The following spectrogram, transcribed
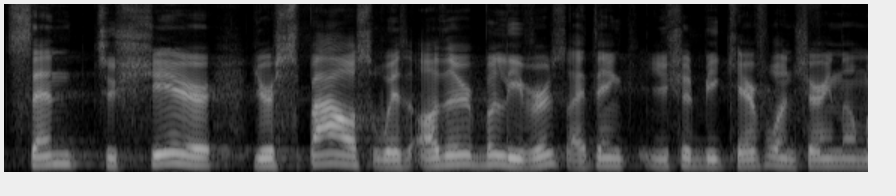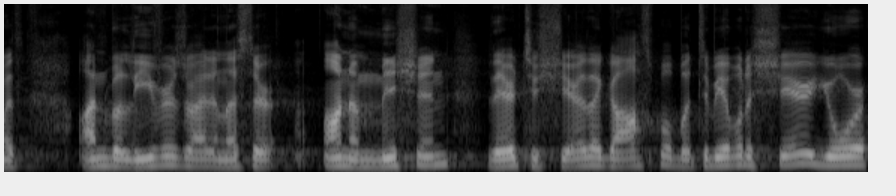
send to share your spouse with other believers. I think you should be careful in sharing them with unbelievers, right? Unless they're on a mission there to share the gospel, but to be able to share your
